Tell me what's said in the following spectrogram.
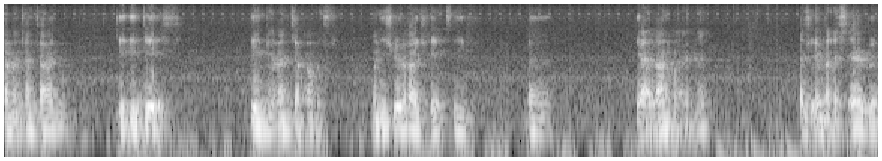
ja, man kann sagen, die Idee gehen mir langsam aus. Und ich will euch jetzt nicht äh, ja, langweilen, ne? Also immer dasselbe.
